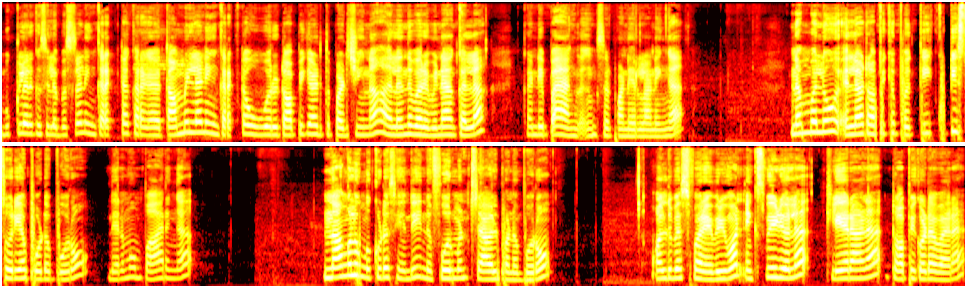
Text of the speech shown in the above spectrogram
புக்கில் இருக்க சிலபஸில் நீங்கள் கரெக்டாக கரெக்டாக தமிழில் நீங்கள் கரெக்டாக ஒவ்வொரு டாப்பிக்காக எடுத்து படிச்சிங்கன்னா அதுலேருந்து வர வினாக்கள்லாம் கண்டிப்பாக ஆன்சர் பண்ணிடலாம் நீங்கள் நம்மளும் எல்லா டாப்பிக்கை பற்றி குட்டி ஸ்டோரியாக போட போகிறோம் தினமும் பாருங்கள் நாங்களும் உங்கள் கூட சேர்ந்து இந்த ஃபோர் மந்த்ஸ் ட்ராவல் பண்ண போகிறோம் all the best for everyone next வீடியோவில் கிளியரான டாப்பிக்கோட வரேன்.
